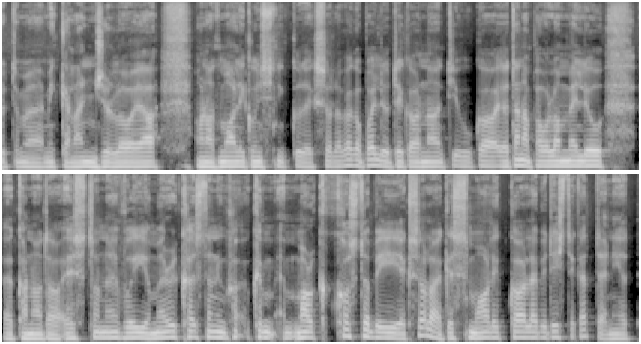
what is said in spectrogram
ütleme Michelangelo ja vanad maalikunstnikud, eks ole, väga paljud, ega nad ju ka ja tänapäeval on meil ju Kanada eestlane või ameeriklane Mark Costaby, eks ole, kes maalib ka läbi teiste käte, nii et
